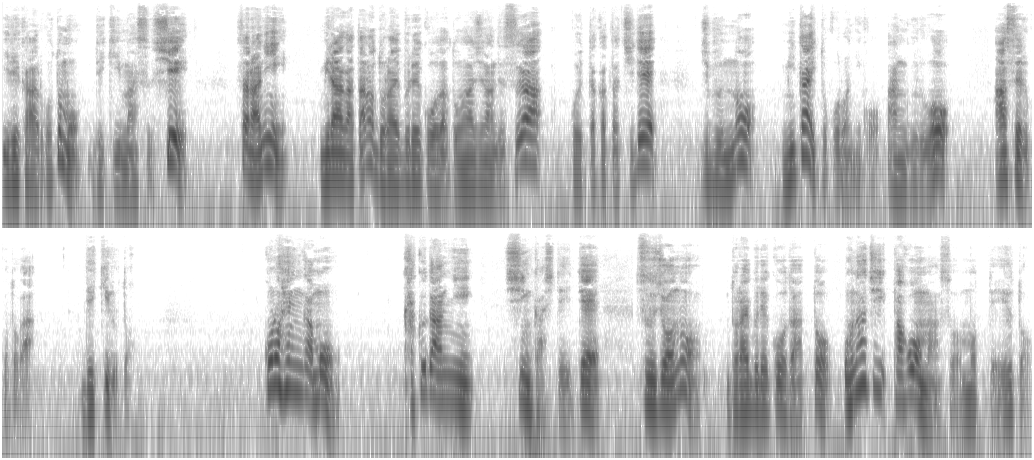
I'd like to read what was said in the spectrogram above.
入れ替わることもできますし、さらにミラー型のドライブレコーダーと同じなんですが、こういった形で自分の見たいところにこうアングルを合わせることができると。この辺がもう格段に進化していて、通常のドライブレコーダーと同じパフォーマンスを持っていると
